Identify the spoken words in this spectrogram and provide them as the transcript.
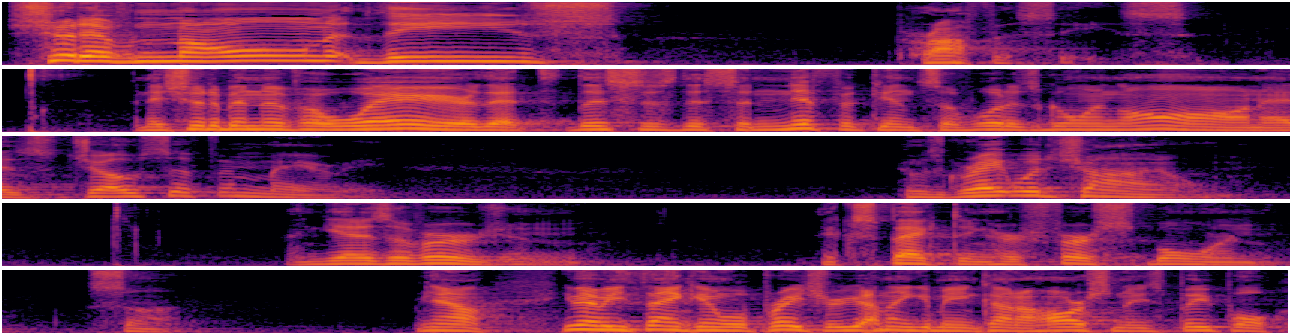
should have known these prophecies. And they should have been aware that this is the significance of what is going on as Joseph and Mary, who was great with child, and yet as a virgin, expecting her firstborn son. Now, you may be thinking, well, preacher, I think you're being kind of harsh on these people,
